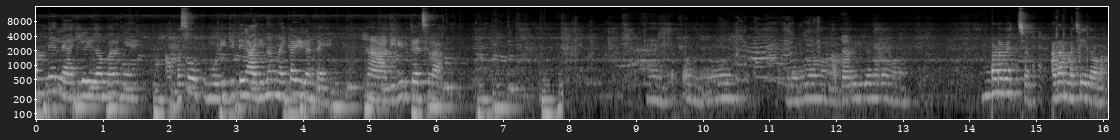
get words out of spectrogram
അമ്മയല്ലേ അരി കഴുകാൻ പറഞ്ഞേ? അപ്പൊ സോപ്പ് മൂടി ഇട്ടിട്ട് അരി നന്നായി കഴുകണ്ടേ? അതിലെടുത്ത് വെച്ചതാ. അവിടെ വെച്ച അതമ്മ ചെയ്തോളാം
